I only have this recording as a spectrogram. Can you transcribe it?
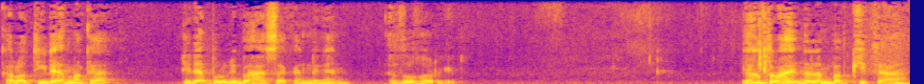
Kalau tidak maka tidak perlu dibahasakan dengan zuhur gitu. Yang terakhir dalam bab kita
